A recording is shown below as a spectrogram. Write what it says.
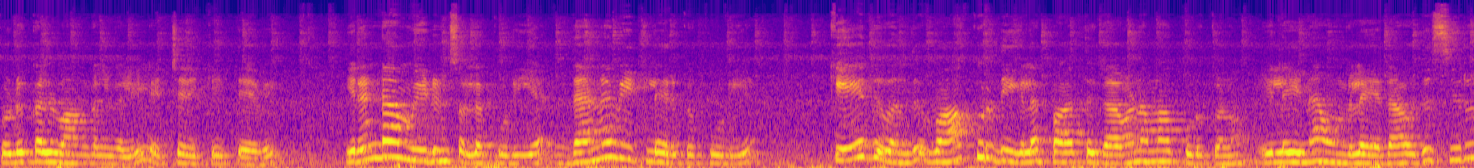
கொடுக்கல் வாங்கல்களில் எச்சரிக்கை தேவை. இரண்டாம் வீடுன்னு சொல்லக்கூடிய தன வீட்டில் இருக்கக்கூடிய கேது வந்து வாக்குறுதிகளை பார்த்து கவனமாக கொடுக்கணும். இல்லைன்னா உங்களை ஏதாவது சிறு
